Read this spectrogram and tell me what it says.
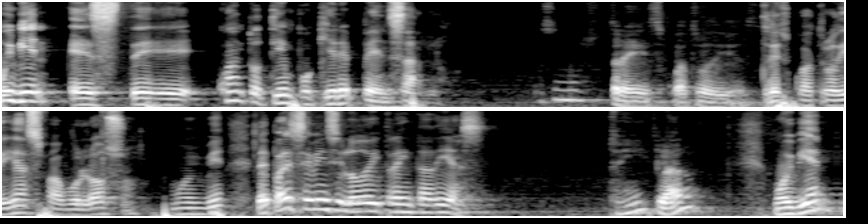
Muy bien, este, ¿cuánto tiempo quiere pensarlo? Pues unos tres, cuatro días. Tres, cuatro días, fabuloso. Muy bien. ¿Le parece bien si lo doy 30 días? Sí, claro. Muy bien.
